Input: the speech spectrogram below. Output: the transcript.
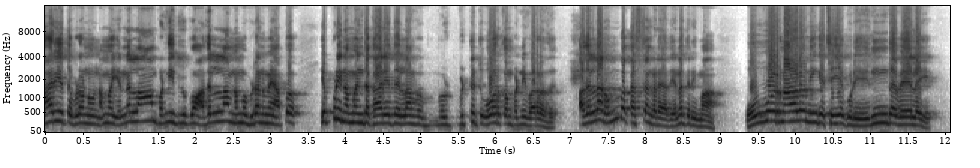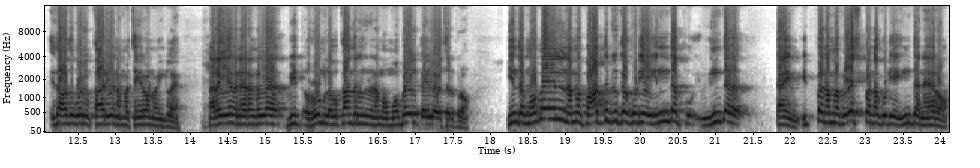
காரியத்தை விடணும் நம்ம என்னெல்லாம் பண்ணிட்டு இருக்கோம் அதெல்லாம் நம்ம விடணுமே. அப்போ எப்படி நம்ம இந்த காரியத்தை எல்லாம் விட்டுட்டு ஓவர் கம் பண்ணி வர்றது? அதெல்லாம் ரொம்ப கஷ்டம் கிடையாது. என்ன தெரியுமா? ஒவ்வொரு நாளும் நீங்க செய்யக்கூடிய இந்த வேலை ஏதாவது ஒரு காரியம் நம்ம செய்யறோம்னு வைங்களேன். நிறைய நேரங்கள்ல வீட் ரூம்ல உட்காந்துருந்து நம்ம மொபைல் கையில வச்சிருக்கிறோம். இந்த மொபைல் நம்ம பார்த்துட்டு இருக்கக்கூடிய இந்த இந்த டைம் இப்ப நம்ம வேஸ்ட் பண்ணக்கூடிய இந்த நேரம்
